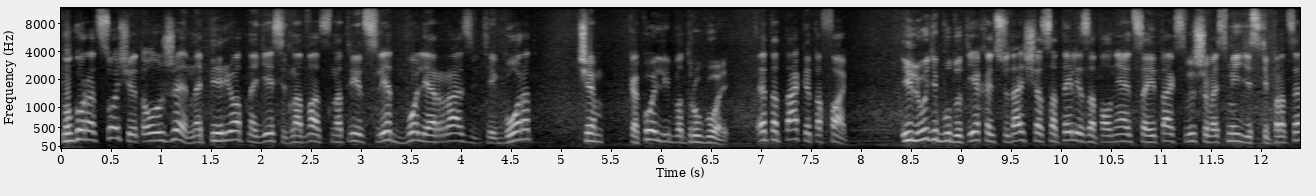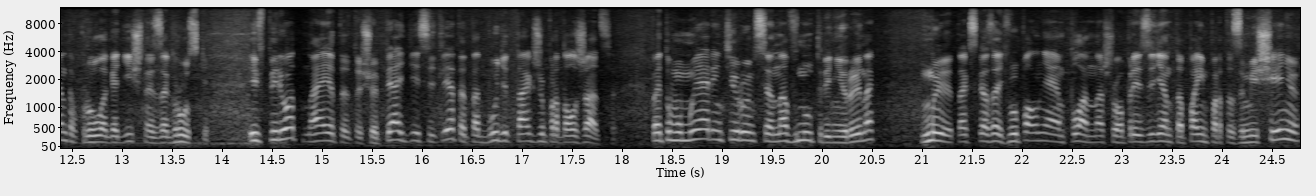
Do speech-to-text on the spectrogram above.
Но город Сочи – это уже наперед на 10, на 20, на 30 лет более развитый город, чем какой-либо другой. Это так, это факт. И люди будут ехать сюда. Сейчас отели заполняются и так свыше 80% круглогодичной загрузки. И вперед на этот еще 5-10 лет это будет также продолжаться. Поэтому мы ориентируемся на внутренний рынок. Мы, так сказать, выполняем план нашего президента по импортозамещению.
